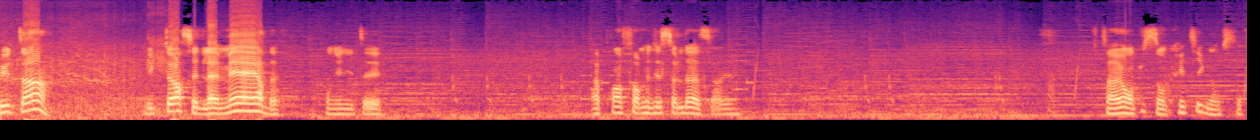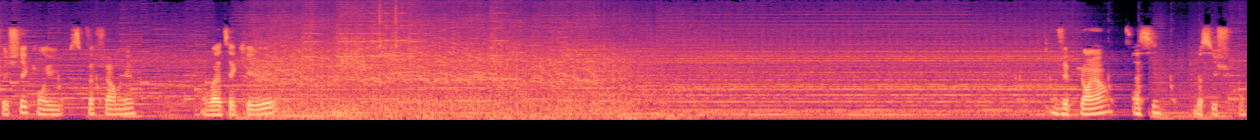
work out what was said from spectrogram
Putain Victor, c'est de la merde Ton unité. Apprends à former des soldats, sérieux. Putain, eux, en plus, ils sont critiques, donc ça fait chier qu'on puisse pas faire mieux. On va attaquer eux. J'ai plus rien Ah si Bah si, je suis con.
